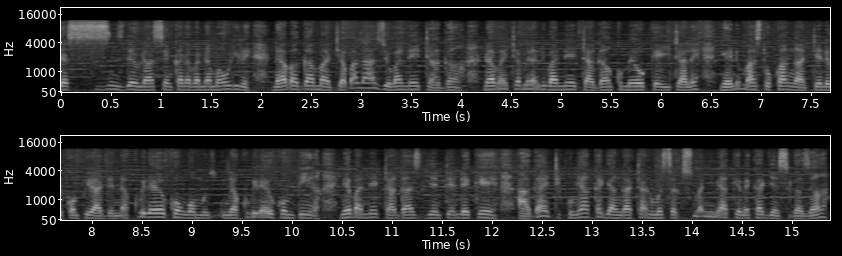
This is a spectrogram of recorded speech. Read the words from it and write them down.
yasinziddeeyo n'asenkana bannamawulire n'abagamba nti abalazio baneetaaga n'abaitamirani baneetaaga nkomewo keitale ngende maaso okuba nga ntendeka omupiira dde nakubirayoko omupiira naye baneetaaga nzije ntendeke. Agambye nti ku myaka gyange ataano mu esatu simanyi myaka emeka gye nsigaza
